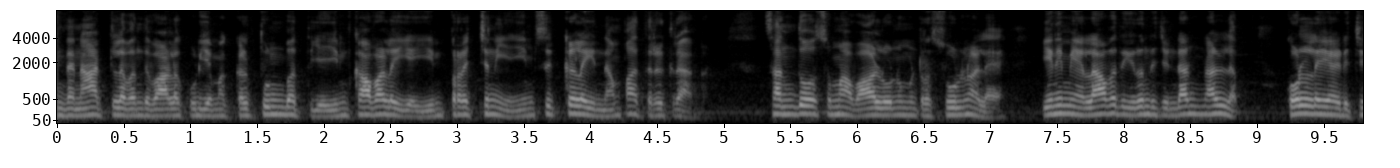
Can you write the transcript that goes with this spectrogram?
இந்த நாட்டில் வந்து வாழக்கூடிய மக்கள் துன்பத்தையும் கவலையையும் பிரச்சனையையும் சிக்கலையும் தான் பார்த்துருக்குறாங்க. சந்தோஷமாக வாழணுன்ற சூழ்நிலை இனிமேலாவது இருந்துச்சுன்னா நல்ல. கொள்ளையடிச்சு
